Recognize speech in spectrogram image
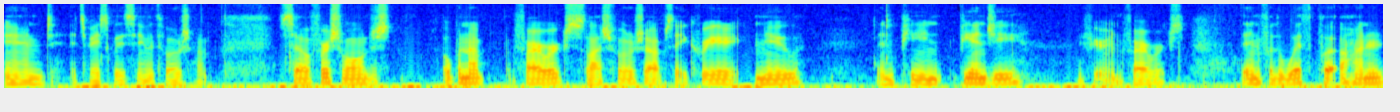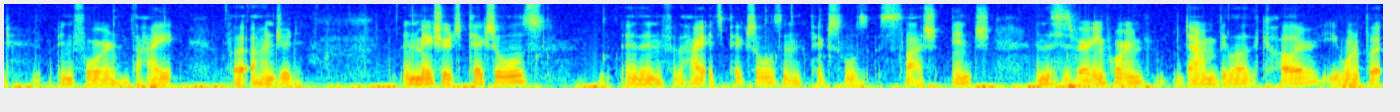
and it's basically the same with Photoshop. So first of all, just open up Fireworks slash Photoshop, say create new, then PNG if you're in fireworks. Then for the width, put 100, and for the height, put 100. And make sure it's pixels, and then for the height, it's pixels, and pixels slash inch. And this is very important. Down below the color, you want to put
